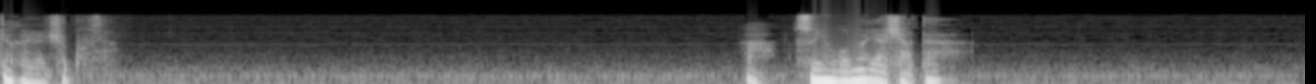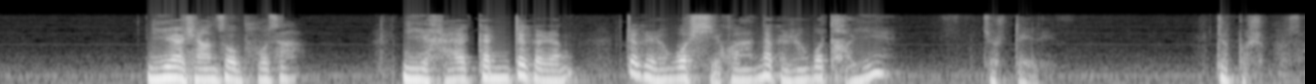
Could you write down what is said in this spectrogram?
这个人是菩萨，啊，所以我们要晓得。你要想做菩萨，你还跟这个人，这个人我喜欢，那个人我讨厌，就是对立。这不是菩萨。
